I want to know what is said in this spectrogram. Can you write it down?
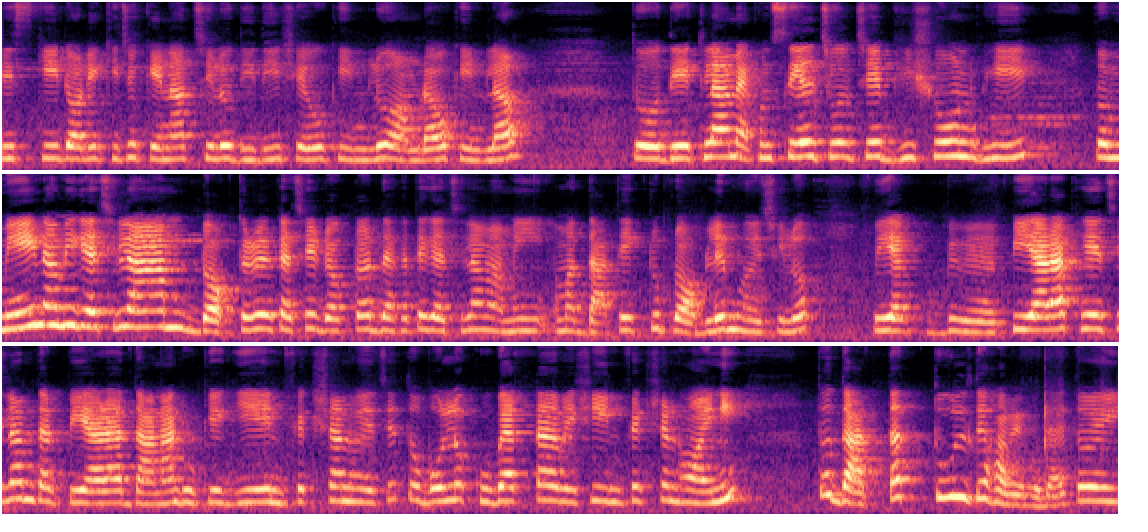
বিস্কিট, অনেক কিছু কেনার ছিল, দিদি সেও কিনলো, আমরাও কিনলাম। তো দেখলাম এখন সেল চলছে, ভীষণ ভিড়। তো মেইন আমি গেছিলাম ডক্টরের কাছে ডক্টর দেখাতে গেছিলাম, আমি, আমার দাঁতে একটু প্রবলেম হয়েছিল। ওই এক পেয়ারা খেয়েছিলাম, তার পেয়ারার দানা ঢুকে গিয়ে ইনফেকশান হয়েছে। তো বলল খুব একটা বেশি ইনফেকশান হয়নি, তো দাঁতটা তুলতে হবে বোধহয়। তো এই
